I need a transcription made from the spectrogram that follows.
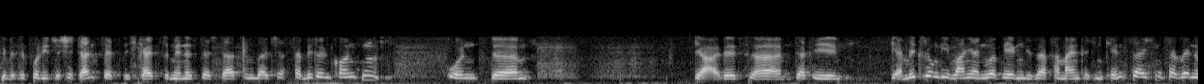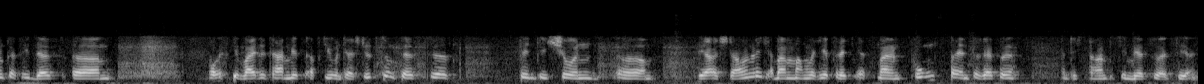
gewisse politische Standfestigkeit zumindest der Staatsanwaltschaft vermitteln konnten. Und ähm, ja, das, äh, dass sie die Ermittlungen, die waren ja nur wegen dieser vermeintlichen Kennzeichenverwendung, dass sie das ähm, ausgeweitet haben jetzt auf die Unterstützung, das äh, finde ich schon äh, sehr erstaunlich. Aber machen wir hier vielleicht erstmal einen Punkt bei Interesse, könnte ich da ein bisschen mehr zu erzählen.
